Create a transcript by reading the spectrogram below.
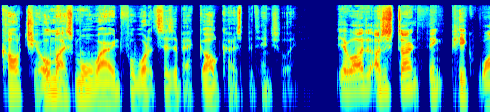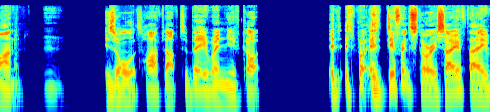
culture, almost more worried for what it says about Gold Coast potentially. Yeah, well, I, I just don't think pick one Mm. is all it's hyped up to be when you've got. It, it's, it's a different story. Say if they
